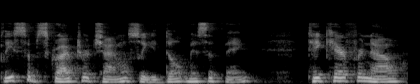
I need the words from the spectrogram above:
Please subscribe to our channel so you don't miss a thing. Take care for now.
